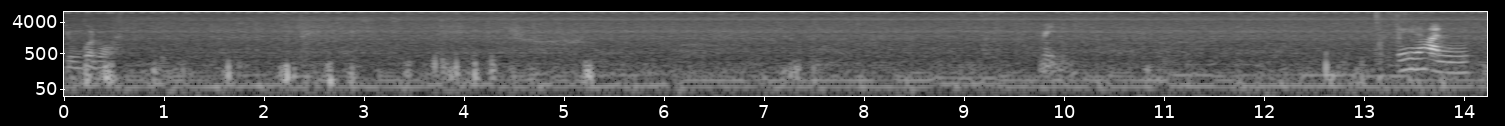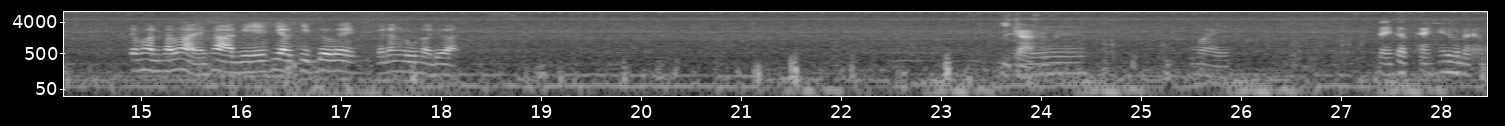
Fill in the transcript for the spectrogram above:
อยู่บนวะไม่มี พิพิธภัณฑ์พิพิธภัณฑ์สถานแห่งชาติมีให้เที่ยวทริปด้วยเว้ยไปนั่งดูหน่อยเดืออีกาครับใหม่ไหนจับแทงให้ดูหน่อยเอา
